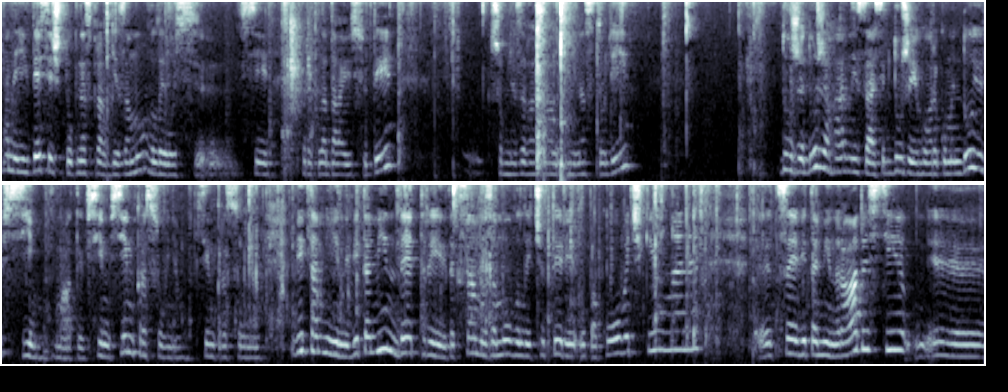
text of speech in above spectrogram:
У мене їх 10 штук насправді замовили. Ось всі перекладаю сюди, щоб не заважали мені на столі. Дуже-дуже гарний засіб. Дуже його рекомендую всім мати, всім, всім красуням. Всім красуням. Вітаміни. Вітамін Д3. Так само замовили 4 упаковочки у мене. Е, Це вітамін радості е,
